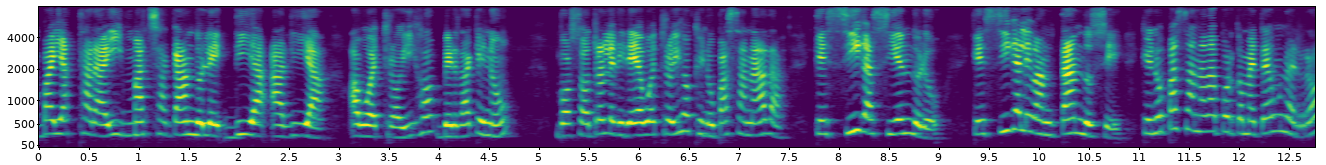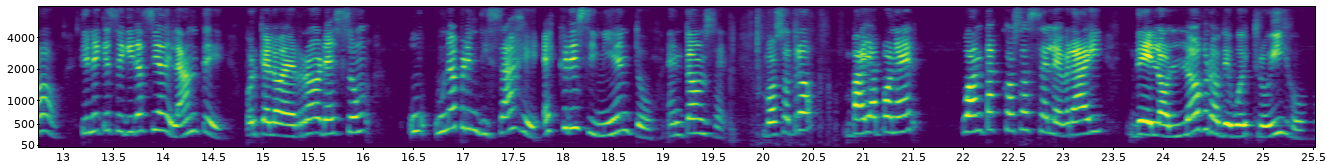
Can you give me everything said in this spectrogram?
vais a estar ahí machacándole día a día a vuestros hijos? ¿Verdad que no? Vosotros le diréis a vuestros hijos que no pasa nada, que siga haciéndolo, que siga levantándose, que no pasa nada por cometer un error. Tiene que seguir hacia adelante, porque los errores son un, un aprendizaje, es crecimiento. Entonces, vosotros vais a poner cuántas cosas celebráis de los logros de vuestro hijo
